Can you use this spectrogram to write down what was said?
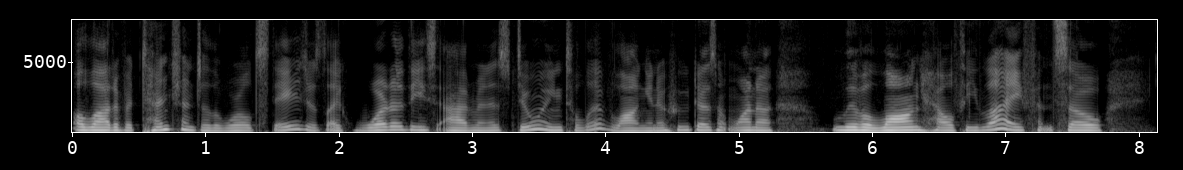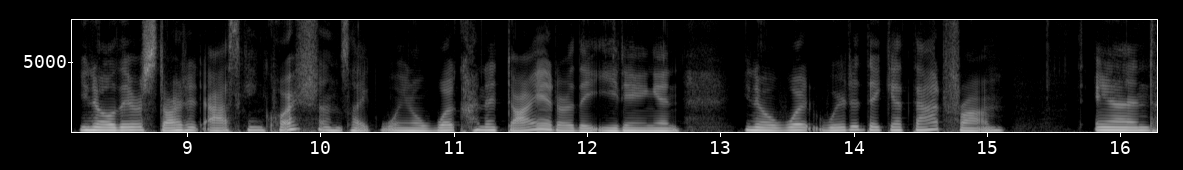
a lot of attention to the world stage. Is like, what are these Adventists doing to live long? You know, who doesn't want to live a long, healthy life? And so, you know, they started asking questions like, well, you know, what kind of diet are they eating? And, you know, what, where did they get that from? And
